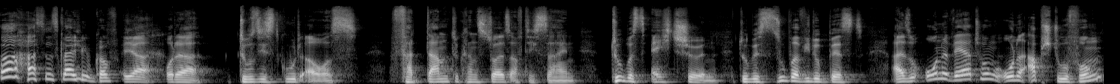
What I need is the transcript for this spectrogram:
Oh, hast du es gleich im Kopf? Ja, oder du siehst gut aus. Verdammt, du kannst stolz auf dich sein. Du bist echt schön. Du bist super, wie du bist. Also ohne Wertung, ohne Abstufung.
